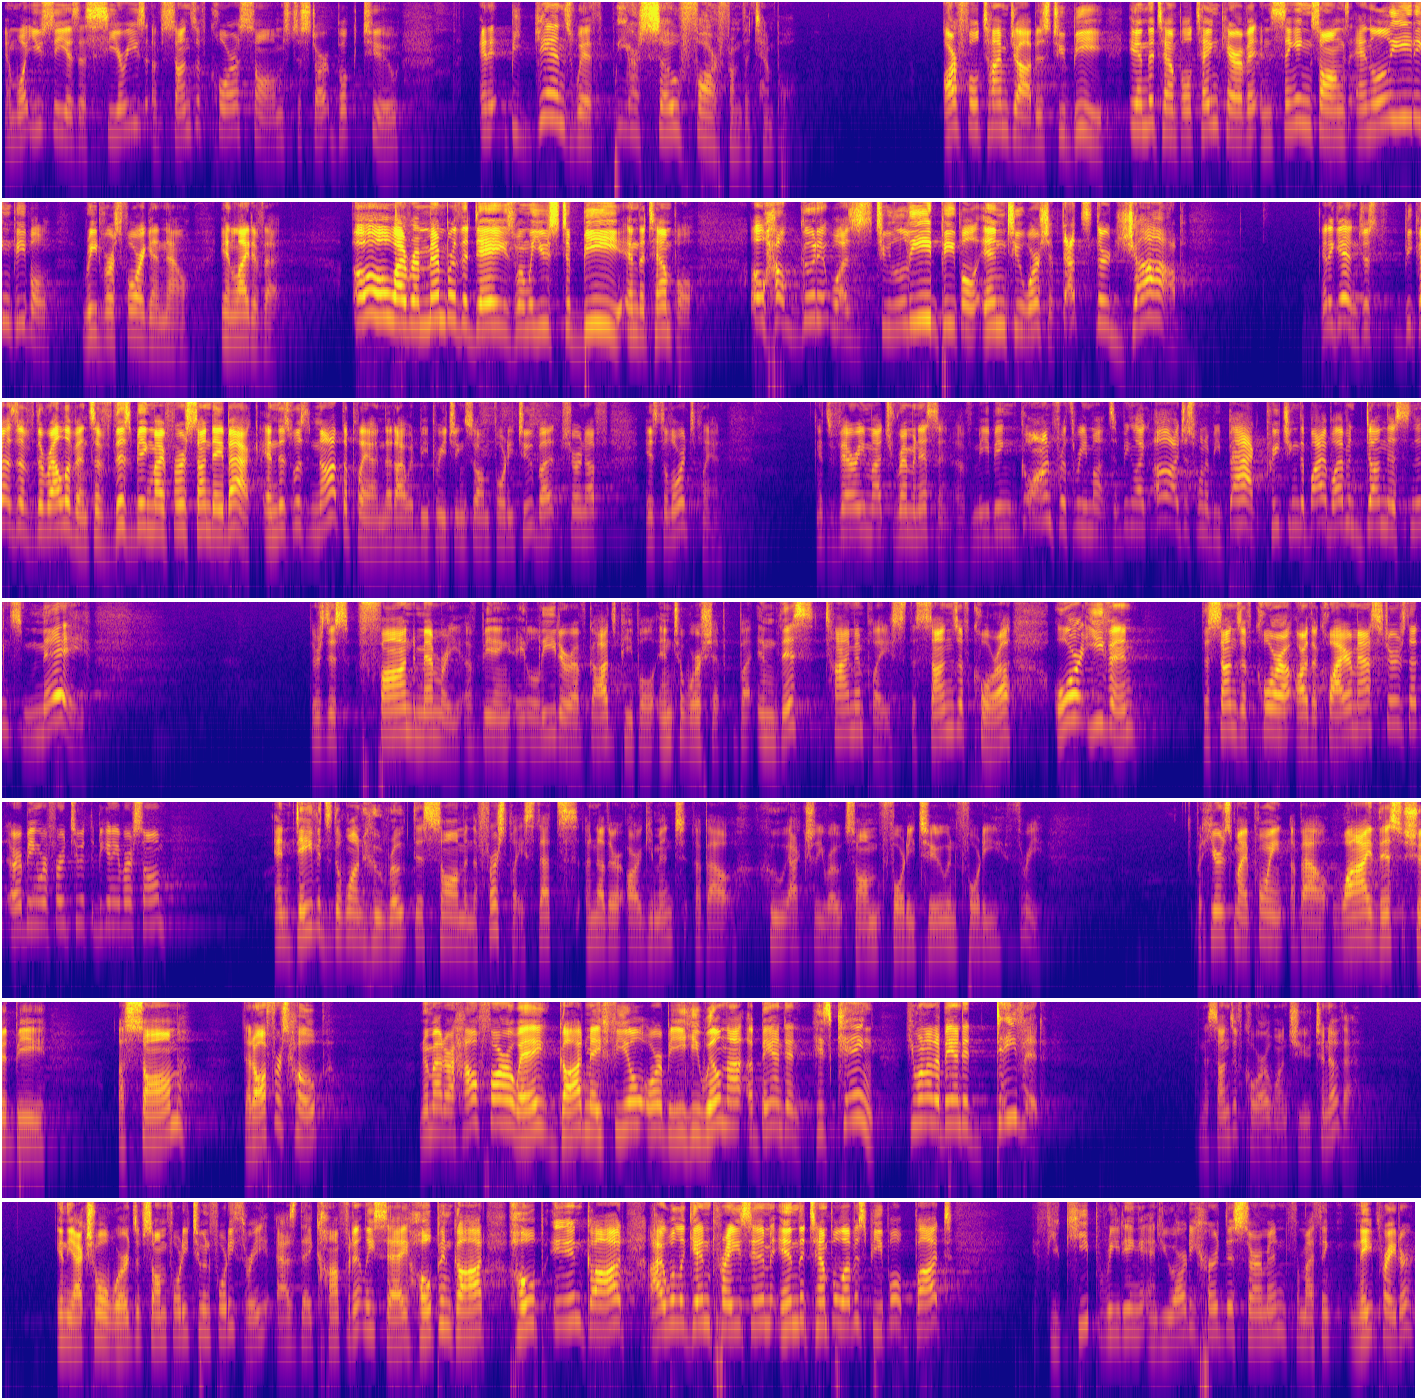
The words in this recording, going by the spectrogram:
And what you see is a series of Sons of Korah psalms to start book two. And it begins with, We are so far from the temple. Our full time job is to be in the temple, taking care of it, and singing songs and leading people. Read verse 4 again now, in light of that. Oh, I remember the days when we used to be in the temple. Oh, how good it was to lead people into worship. That's their job. And again, just because of the relevance of this being my first Sunday back, and this was not the plan that I would be preaching Psalm 42, but sure enough, it's the Lord's plan. It's very much reminiscent of me being gone for three months and being like, oh, I just want to be back preaching the Bible. I haven't done this since May. There's this fond memory of being a leader of God's people into worship. But in this time and place, the sons of Korah, or even the sons of Korah, are the choir masters that are being referred to at the beginning of our psalm. And David's the one who wrote this psalm in the first place. That's another argument about who actually wrote Psalm 42 and 43. But here's my point about why this should be a psalm that offers hope no matter how far away God may feel or be, he will not abandon his king. He will not abandon David. And the sons of Korah want you to know that. In the actual words of Psalm 42 and 43, as they confidently say, Hope in God, hope in God. I will again praise him in the temple of his people. But if you keep reading, and you already heard this sermon from, I think, Nate Prater,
